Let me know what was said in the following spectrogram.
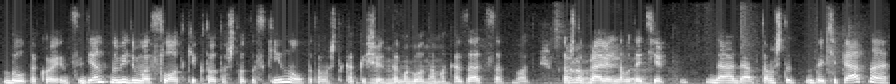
был такой инцидент, ну, видимо, с лодки кто-то что-то скинул, потому что как еще mm-hmm. это могло там оказаться, вот. Потому что правильно, да. вот эти, да, да, потому что вот эти пятна,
